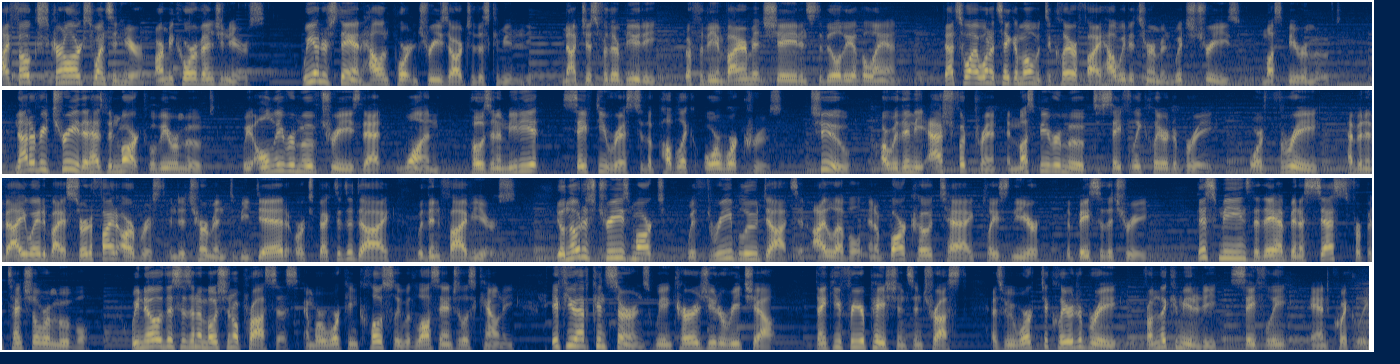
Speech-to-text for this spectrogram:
Hi folks, Colonel Eric Swenson here, Army Corps of Engineers. We understand how important trees are to this community, not just for their beauty, but for the environment, shade, and stability of the land. That's why I want to take a moment to clarify how we determine which trees must be removed. Not every tree that has been marked will be removed. We only remove trees that, one, pose an immediate safety risk to the public or work crews, two, are within the ash footprint and must be removed to safely clear debris, or three, have been evaluated by a certified arborist and determined to be dead or expected to die within five years. You'll notice trees marked with three blue dots at eye level and a barcode tag placed near the base of the tree. This means that they have been assessed for potential removal. We know this is an emotional process and we're working closely with Los Angeles County. If you have concerns, we encourage you to reach out. Thank you for your patience and trust as we work to clear debris from the community safely and quickly.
